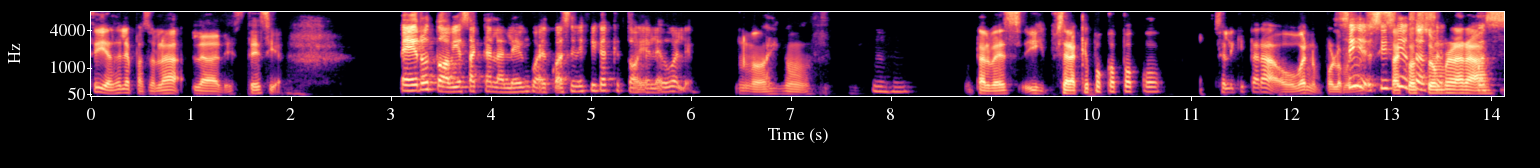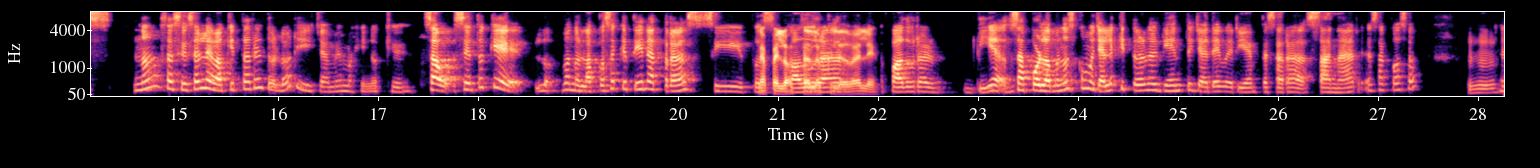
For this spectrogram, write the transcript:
sí, ya se le pasó la la anestesia. pero todavía saca la lengua, el cual significa que todavía le duele. Ay, no. Tal vez, ¿y será que poco a poco se le quitará? O bueno, por lo menos sí, se sí, o sea, se acostumbrará. pues, no, o sea, sí se le va a quitar el dolor y ya me imagino que o sea, siento que lo bueno, la cosa que tiene atrás sí, La pues, va a pelota es lo que le durar duele. va a durar días, o sea, por lo menos como ya le quitaron el diente, ya debería empezar a sanar esa cosa. Ujú.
